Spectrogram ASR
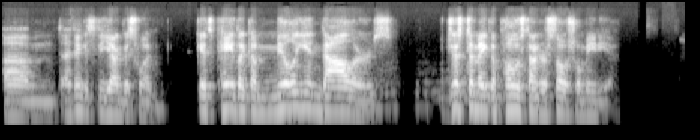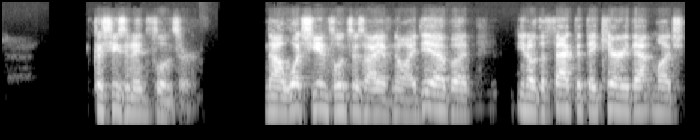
Um, i think it's the youngest one gets paid like a million dollars just to make a post on her social media because she's an influencer now, what she influences, I have no idea, but you know, the fact that they carry that much,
